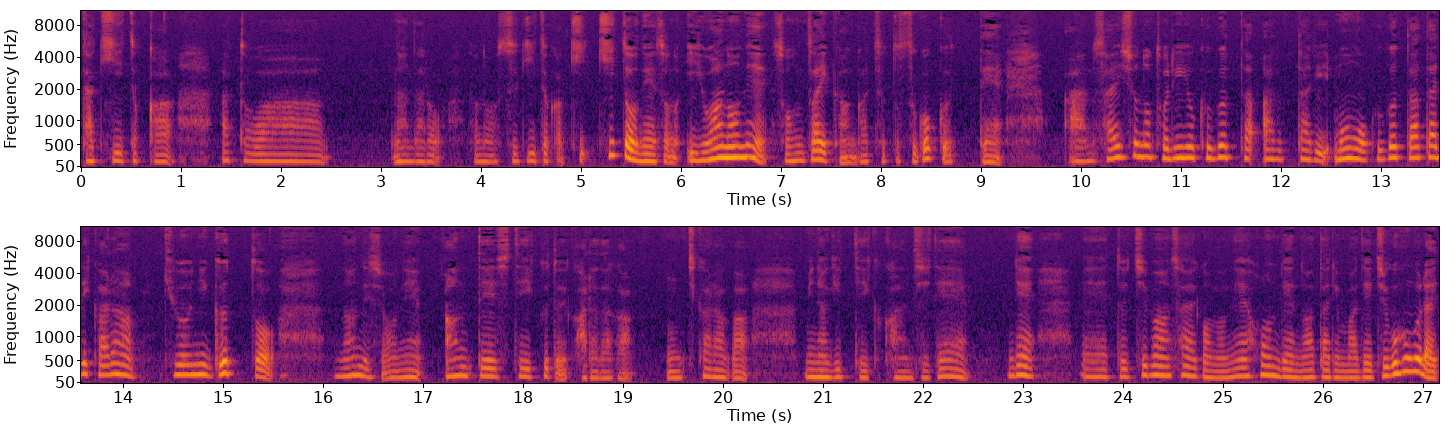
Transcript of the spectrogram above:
滝とかあとは何だろうその杉とか木とねその岩のね存在感がちょっとすごくってあの最初の鳥をくぐったあたり門をくぐったあたりから急にぐっと何でしょうね安定していくという体が、うん、力がみなぎっていく感じでで、えー、と一番最後のね本殿の辺りまで15分ぐらい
